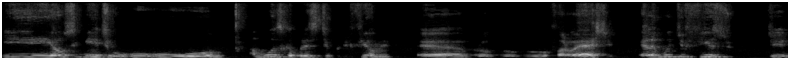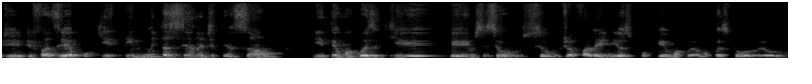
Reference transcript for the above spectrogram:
E é o seguinte, o, o a música para esse tipo de filme, é, para o faroeste, ela é muito difícil de, de, de fazer, porque tem muita cena de tensão, e tem uma coisa que, não sei se eu, se eu já falei nisso, porque é uma, é uma coisa que eu, eu,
